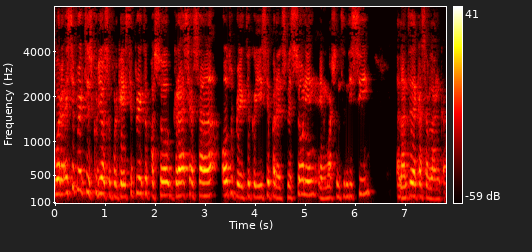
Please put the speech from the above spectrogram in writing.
bueno, este proyecto es curioso porque este proyecto pasó gracias a otro proyecto que hice para el Smithsonian en Washington, D.C., delante de la Casa Blanca.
